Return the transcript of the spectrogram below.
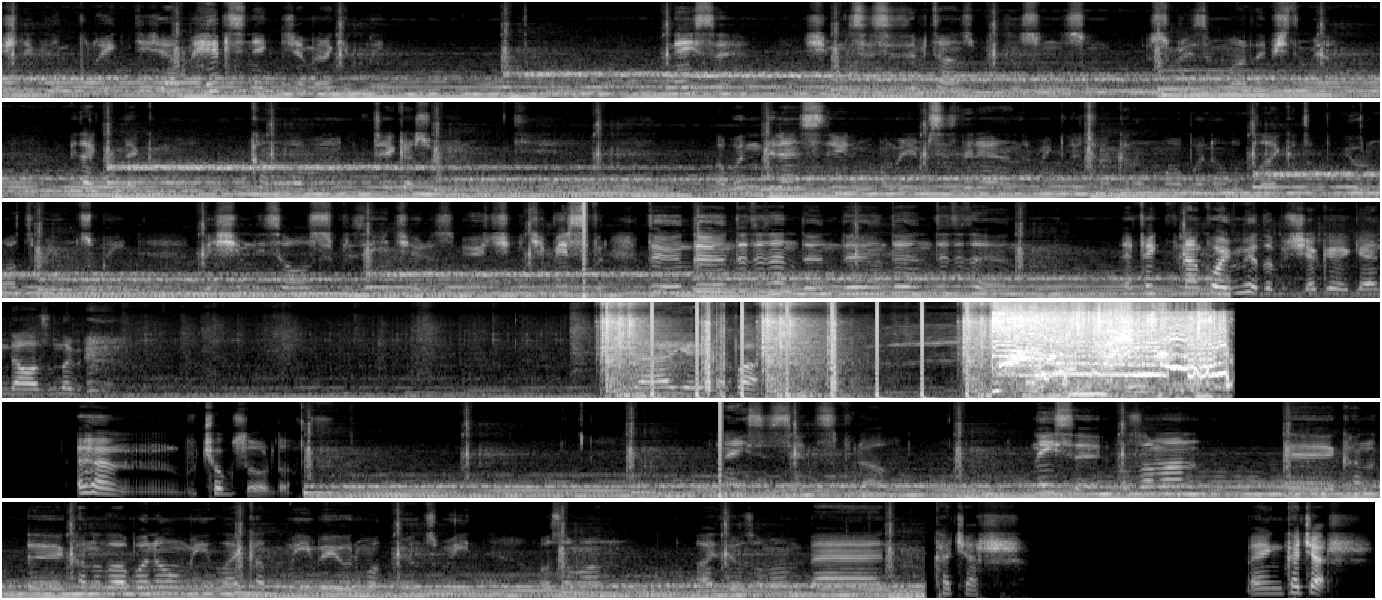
İşte bileyim bunu ekleyeceğim. Hepsini ekleyeceğim merak etmeyin. Neyse. Şimdi size bir tane sürprizim var demiştim ya. Bir dakika bir dakika. Koymuyor da bu şaka kendi ağzında bir... Her yeri kapa. Bu çok zordu. Neyse set sıfır al. Neyse o zaman e, kan- e, kanala abone olmayı, like atmayı ve yorum atmayı unutmayın. O zaman hadi o zaman ben kaçar. Ben kaçar.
